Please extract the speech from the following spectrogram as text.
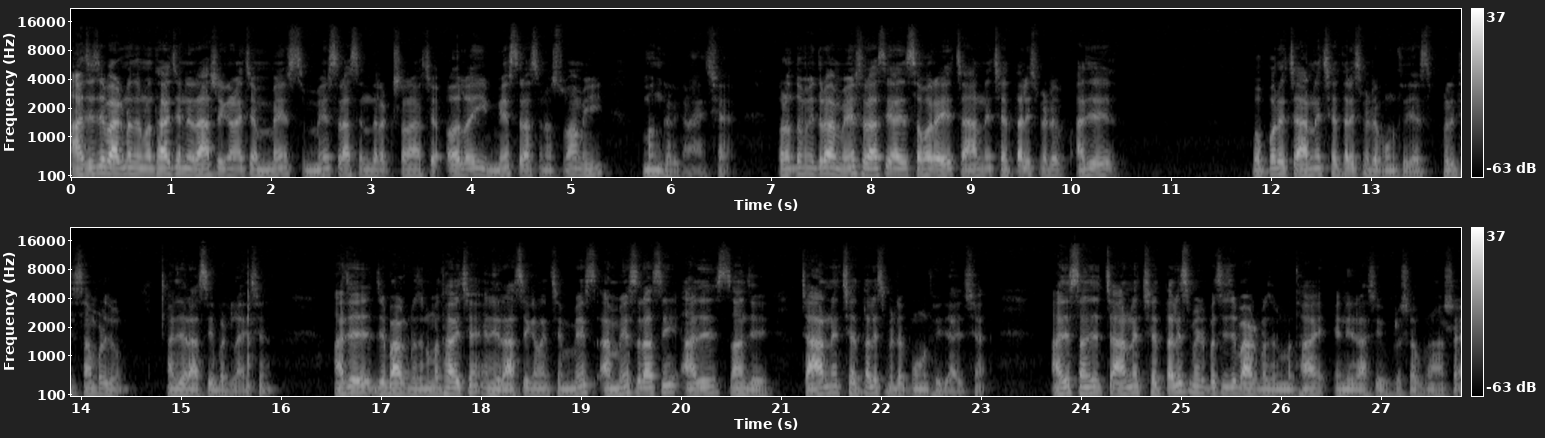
આજે જે બાળકનો જન્મ થાય છે, એને રાશિ ગણાય છે, મેષ. મેષ રાશિની અંદર અક્ષરા છે, અલય. મેષ રાશિનો સ્વામી મંગળ ગણાય છે. પરંતુ મિત્રો, આ મેષ રાશિ આજે સવારે ચાર ને છેતાલીસ મિનિટે, આજે બપોરે ચાર ને છેતાલીસ મિનિટે પૂર્ણ થઈ જાય ફરીથી સાંભળજો. આજે રાશિ બદલાય છે. આજે જે બાળકનો જન્મ થાય છે, એની રાશિ ગણાય છે મેષ. આ મેષ રાશિ આજે સાંજે ચાર ને છેતાલીસ મિનિટે પૂર્ણ થઈ જાય છે. આજે સાંજે ચાર ને છેતાલીસ મિનિટ પછી જે બાળકનો જન્મ થાય, એની રાશિ વૃષભ ગણાશે.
